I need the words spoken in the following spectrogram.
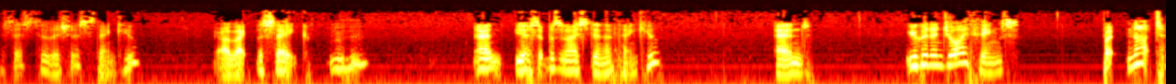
Is this delicious? Thank you. I like the steak. Mm-hmm. And yes, it was a nice dinner, thank you. And you can enjoy things, but not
